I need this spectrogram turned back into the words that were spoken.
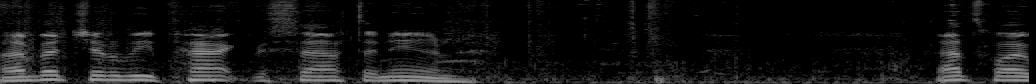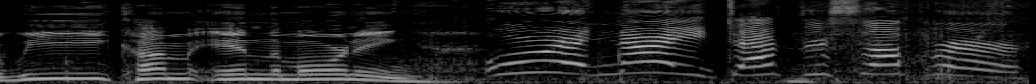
I bet you it'll be packed this afternoon. That's why we come in the morning. Or at night after supper.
